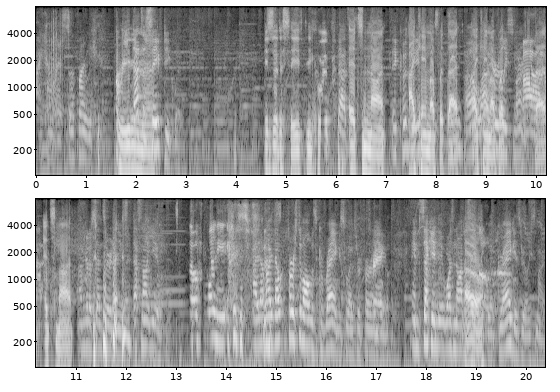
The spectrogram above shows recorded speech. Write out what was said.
I come on, it's so funny. Reading That's a that. safety quip. Is it a safety quip? That's it's not. it could be. I came up with that. Oh, I wow, came you're up really with smart. that. It's not. I'm gonna censor it anyway. That's not you. So funny. I, I, that, first of all, it was Greg's who I was referring Greg. to, and second, it was not a Oh. safety quip. Greg is really smart.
